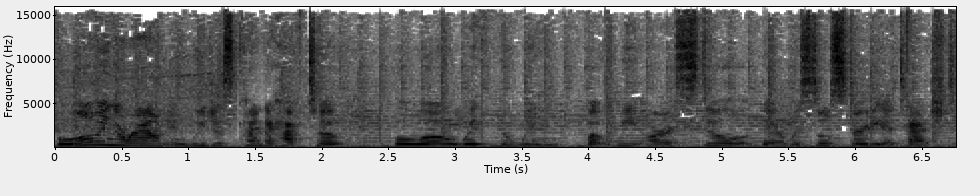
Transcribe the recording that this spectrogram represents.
blowing around and we just kind of have to blow with the wind, but we are still there. We're still sturdy attached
